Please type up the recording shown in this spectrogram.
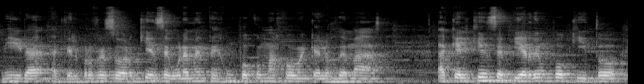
Mira, aquel profesor, quien seguramente es un poco más joven que los demás, aquel quien se pierde un poquito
